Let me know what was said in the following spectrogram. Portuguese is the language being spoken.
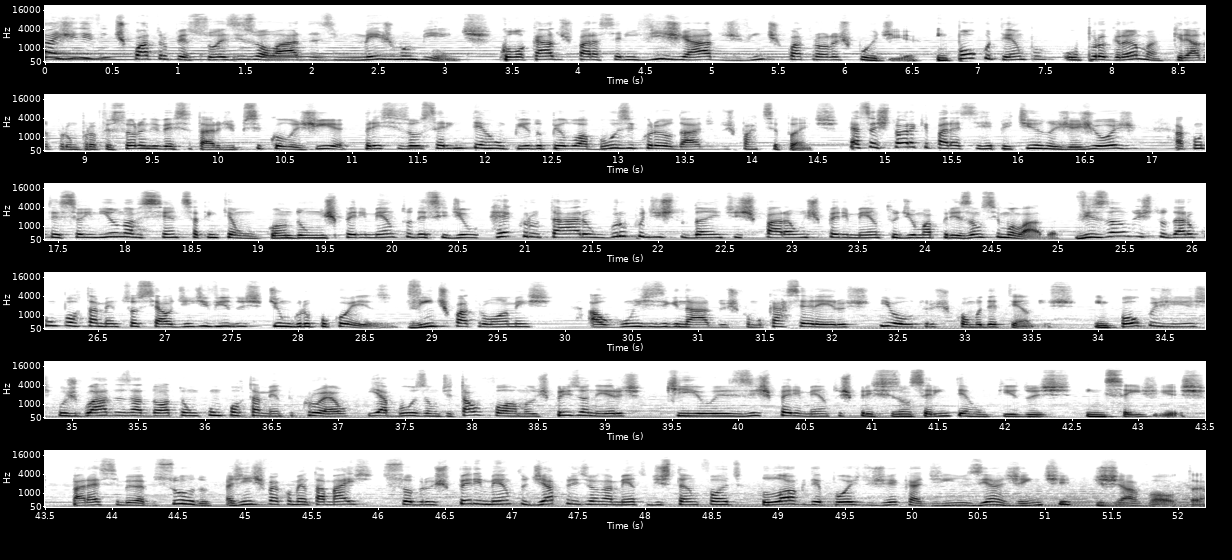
Imagine 24 pessoas isoladas em um mesmo ambiente, colocados para serem vigiados 24 horas por dia. Em pouco tempo, o programa, criado por um professor universitário de psicologia, precisou ser interrompido pelo abuso e crueldade dos participantes. Essa história que parece se repetir nos dias de hoje aconteceu em 1971, quando um experimento decidiu recrutar um grupo de estudantes para um experimento de uma prisão simulada, visando estudar o comportamento social de indivíduos de um grupo coeso. 24 homens alguns designados como carcereiros e outros como detentos. Em poucos dias, os guardas adotam um comportamento cruel e abusam de tal forma os prisioneiros que os experimentos precisam ser interrompidos em seis dias. Parece meio absurdo? A gente vai comentar mais sobre o experimento de aprisionamento de Stanford logo depois dos recadinhos e a gente já volta.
